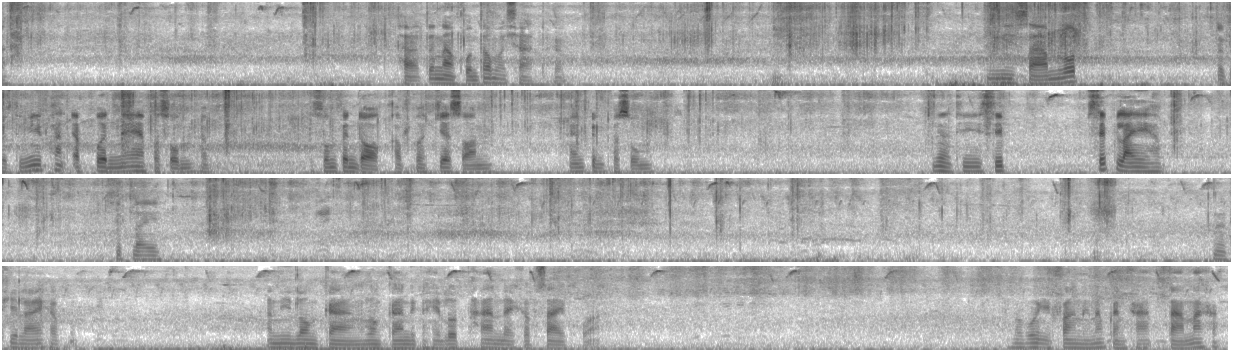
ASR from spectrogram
หาแต่น้ำฝนธรรมชาติครับ มีสามรส แล้วก็จะมีพันแอปเปิลแน่ผสมครับ ผสมเป็นดอกครับเพื่อเกียร์สอนให้มันเป็นผสม เนื้อที่สิบสิบไร่ครับสิบไร่เนื้อที่ร้ายครับ อันนี้ลองกลางลองกลางเด็กเห็นรถผ่านได้ครับซ้ายขวามาเบิ่งอีกฝั่งหนึ่งน้ำกันครับตามมาครับ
